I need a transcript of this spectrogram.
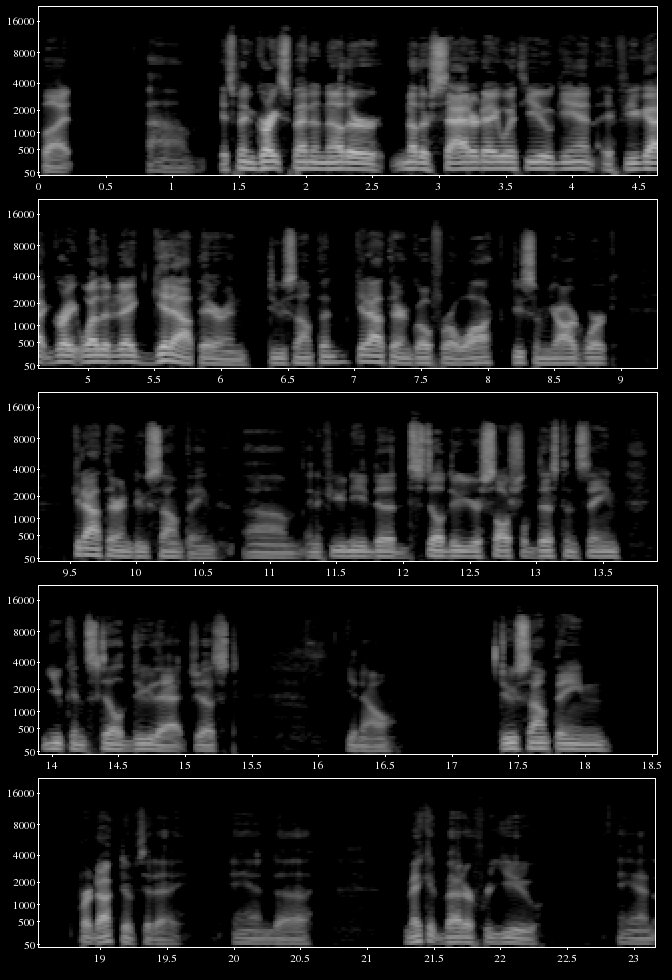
But um, it's been great spending another another Saturday with you again. If you got great weather today, get out there and do something. Get out there and go for a walk, do some yard work. Get out there and do something. Um, and if you need to still do your social distancing, you can still do that. Just you know, do something productive today and uh, make it better for you. And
